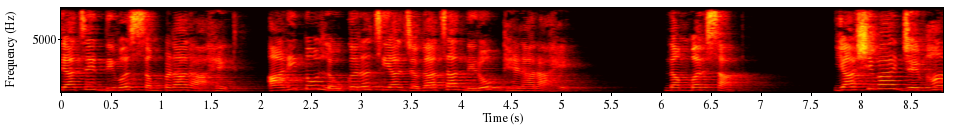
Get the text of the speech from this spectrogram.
त्याचे दिवस संपणार आहेत आणि तो लवकरच या जगाचा निरोप घेणार आहे. नंबर सात. याशिवाय जेव्हा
